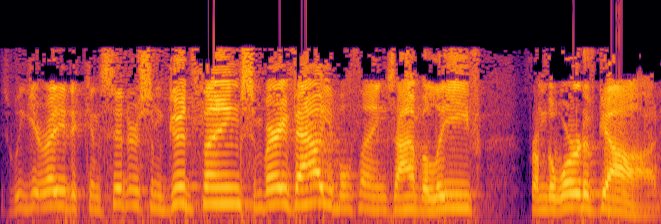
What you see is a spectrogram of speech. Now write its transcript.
as we get ready to consider some good things, some very valuable things, I believe, from the Word of God.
